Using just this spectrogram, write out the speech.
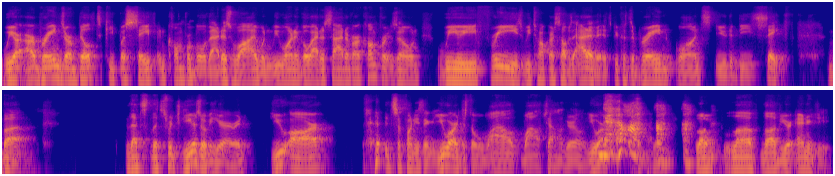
we are our brains are built to keep us safe and comfortable. That is why when we want to go outside of our comfort zone, we freeze, we talk ourselves out of it. It's because the brain wants you to be safe. But let's let's switch gears over here, Erin. You are it's a funny thing. You are just a wild, wild child, girl. You are love, love, love your energy.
